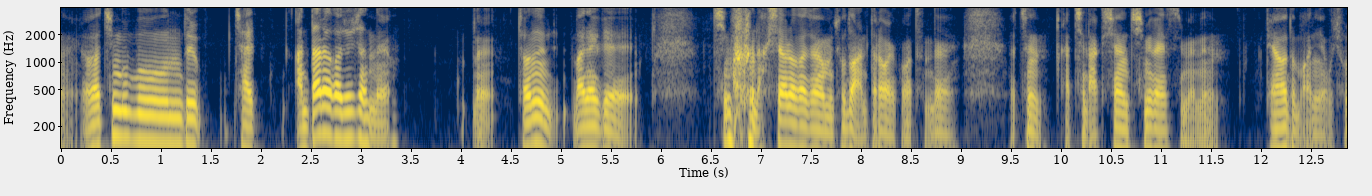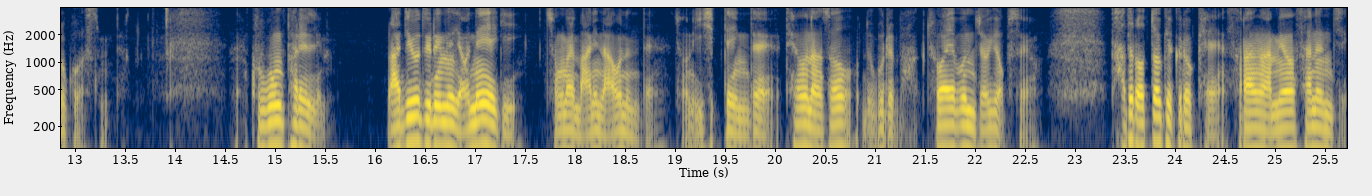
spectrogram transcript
네, 여자친구분들 잘 안 따라가 주지 않나요? 네, 저는 만약에 친구가 낚시하러 가자 하면 저도 안 따라갈 것 같은데 여튼 같이 낚시하는 취미가 있으면은 대화도 많이 하고 좋을 것 같습니다. 9081님 라디오 들으면 연애 얘기 정말 많이 나오는데 저는 20대인데 태어나서 누구를 막 좋아해 본 적이 없어요. 다들 어떻게 그렇게 사랑하며 사는지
